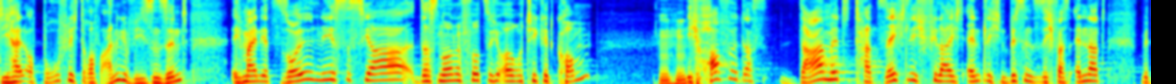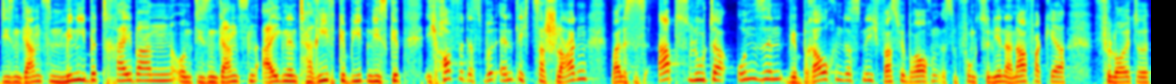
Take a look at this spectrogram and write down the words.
die halt auch beruflich darauf angewiesen sind. Ich meine, jetzt soll nächstes Jahr das 49-Euro-Ticket kommen. Ich hoffe, dass damit tatsächlich vielleicht endlich ein bisschen sich was ändert mit diesen ganzen Mini-Betreibern und diesen ganzen eigenen Tarifgebieten, die es gibt. Ich hoffe, das wird endlich zerschlagen, weil es ist absoluter Unsinn. Wir brauchen das nicht. Was wir brauchen, ist ein funktionierender Nahverkehr für Leute.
